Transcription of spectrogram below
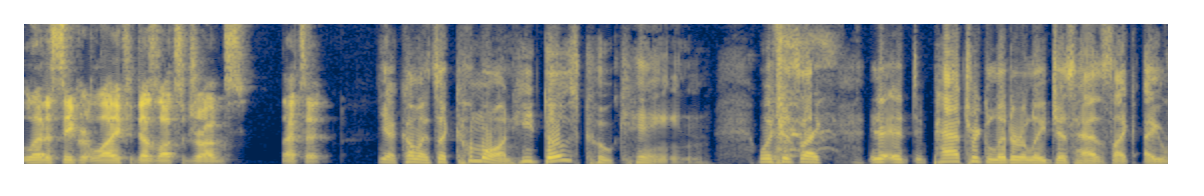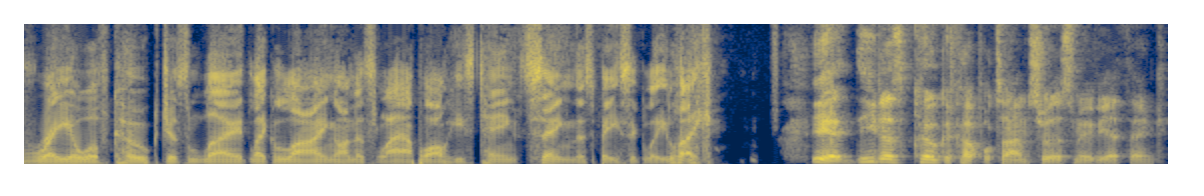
led a secret life. He does lots of drugs. That's it. Yeah, come on. It's like, come on, he does cocaine. Which is like, it, it- Patrick literally just has like a rail of coke just lay, like lying on his lap while he's tang- saying this, basically. Like, Yeah, he does coke a couple times through this movie. I think.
